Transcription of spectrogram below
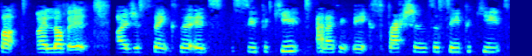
but I love it. I just think that it's super cute, and I think the expressions are super cute,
